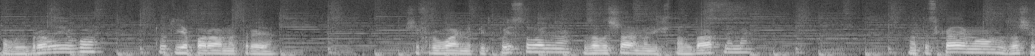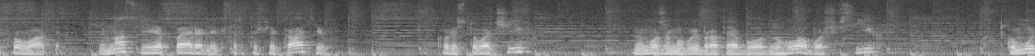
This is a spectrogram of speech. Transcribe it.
Вибрали його. Тут є параметри шифрування підписування. Залишаємо їх стандартними. Натискаємо Зашифрувати. І в нас є перелік сертифікатів користувачів. Ми можемо вибрати або одного, або ж всіх, кому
